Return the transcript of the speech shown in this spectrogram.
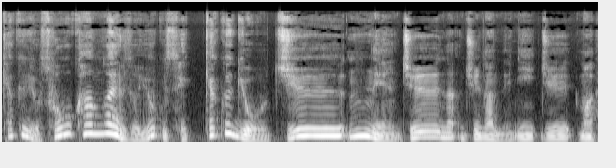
客業、そう考えるとよく接客業10年、10何十何年に、10、まあ、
